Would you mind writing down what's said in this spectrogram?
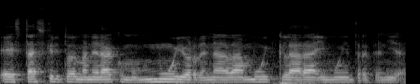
está escrito de manera como muy ordenada, muy clara y muy entretenida.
